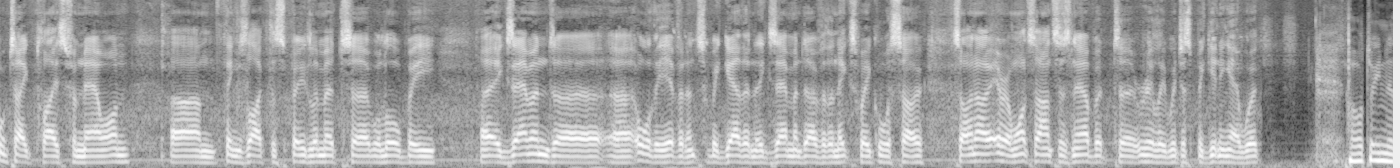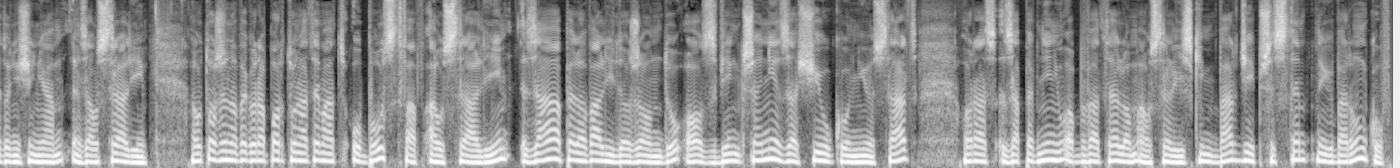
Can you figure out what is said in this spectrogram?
will take place from now on. Um, things like the speed limit uh, will all be uh, examined. Uh, uh, all the evidence will be gathered and examined over the next week or so. So I know everyone wants answers now, but uh, really we're just beginning our work. A oto inne doniesienia z Australii. Autorzy nowego raportu na temat ubóstwa w Australii zaapelowali do rządu o zwiększenie zasiłku New Start oraz zapewnieniu obywatelom australijskim bardziej przystępnych warunków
